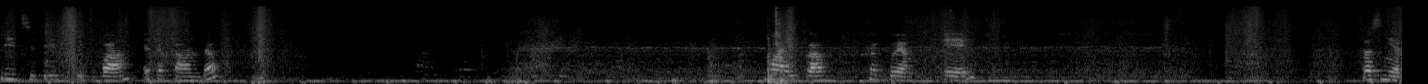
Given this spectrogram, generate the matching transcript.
30-32, это канда. Майка ХБ L. Размер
